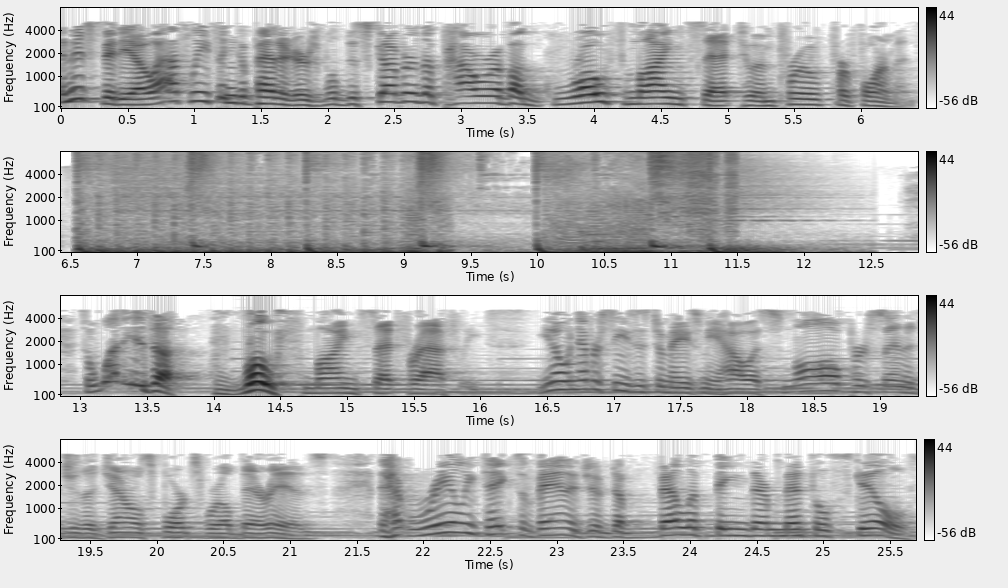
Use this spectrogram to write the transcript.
In this video, athletes and competitors will discover the power of a growth mindset to improve performance. So what is a growth mindset for athletes? You know, it never ceases to amaze me how a small percentage of the general sports world there is that really takes advantage of developing their mental skills.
